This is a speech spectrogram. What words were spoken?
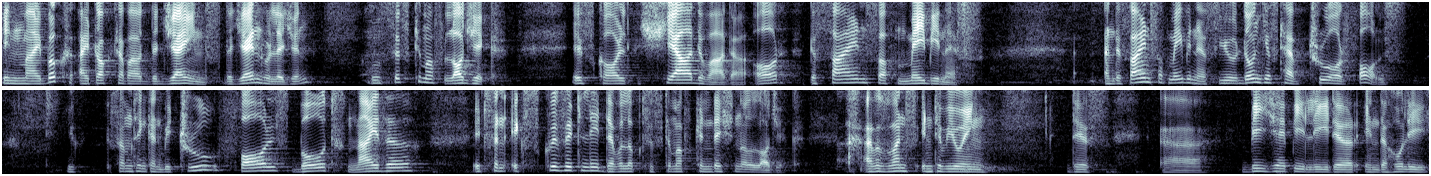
In my book, I talked about the Jains, the Jain religion, whose system of logic is called Syadvada, or the science of maybiness and the science of maybiness, you don't just have true or false. You, something can be true, false, both, neither. It's an exquisitely developed system of conditional logic. I was once interviewing this uh, BJP leader in the holy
